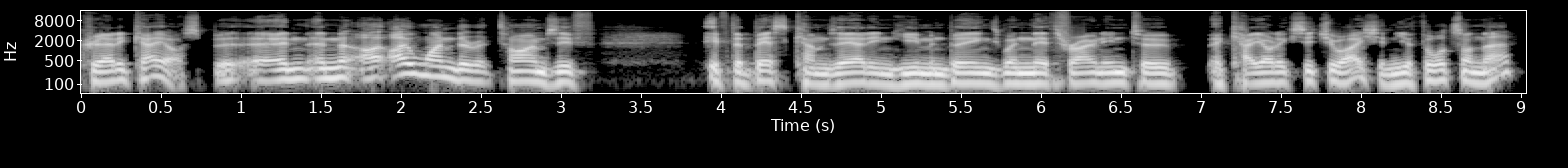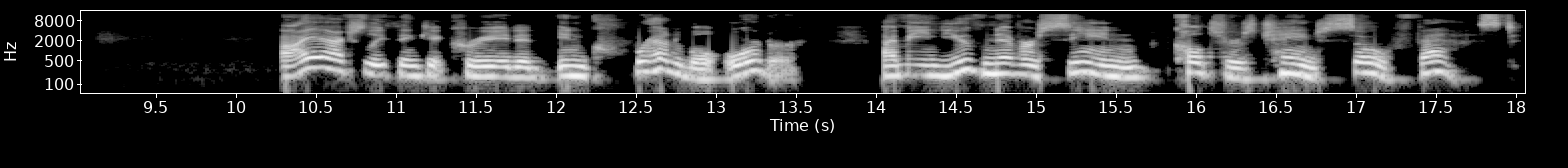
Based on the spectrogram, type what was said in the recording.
created chaos. And and I wonder at times if if the best comes out in human beings when they're thrown into a chaotic situation. Your thoughts on that? I actually think it created incredible order. I mean, you've never seen cultures change so fast.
